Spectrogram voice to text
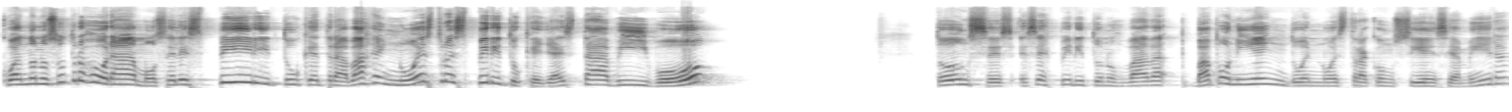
Cuando nosotros oramos, el espíritu que trabaja en nuestro espíritu, que ya está vivo, entonces, ese espíritu nos va, va poniendo en nuestra conciencia, mira,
